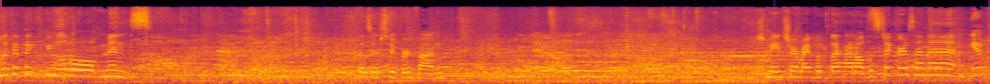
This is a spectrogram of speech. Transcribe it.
Look at the cute little mints. Those are super fun. She made sure my booklet had all the stickers in it. Yep.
